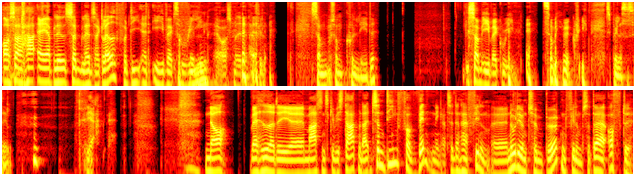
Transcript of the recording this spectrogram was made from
Og så har, er jeg blevet simpelthen så glad, fordi at Eva Green er også med i den her film. som, som Colette. Som Eva Green. som Eva Green spiller sig selv ja. Nå, hvad hedder det, øh, Martin, skal vi starte med dig? Sådan dine forventninger til den her film. Øh, nu er det jo en Tim Burton-film, så der er ofte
